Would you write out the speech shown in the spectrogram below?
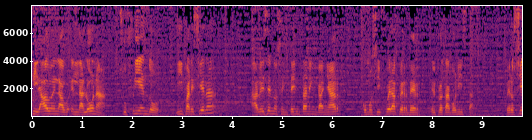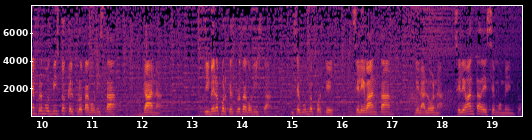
tirado en la, en la lona, sufriendo y pareciera, a veces nos intentan engañar como si fuera a perder el protagonista. Pero siempre hemos visto que el protagonista gana. Primero porque es protagonista y segundo porque se levanta de la lona, se levanta de ese momento.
